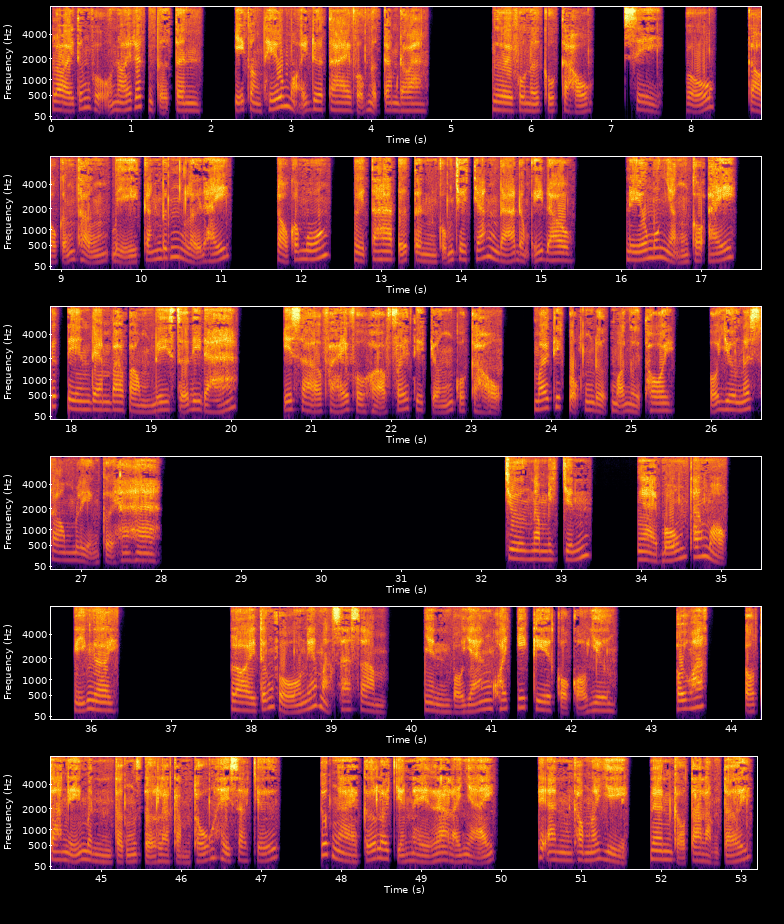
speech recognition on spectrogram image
Loài tướng vũ nói rất tự tin, chỉ còn thiếu mỗi đưa tay vỗ ngực cam đoan. Người phụ nữ của cậu, xì, vũ, cậu cẩn thận bị cắn đứng lợi đấy. Cậu có muốn, người ta tử tình cũng chưa chắc đã đồng ý đâu. Nếu muốn nhận cô ấy, trước tiên đem ba vòng đi sửa đi đã. Chỉ sợ phải phù hợp với tiêu chuẩn của cậu, mới thuyết phục được mọi người thôi. Cổ dương nói xong liền cười ha ha. Chương 59 Ngày 4 tháng 1 Nghỉ ngơi Lôi tướng vụ nét mặt xa xăm, nhìn bộ dáng khoái chí kia của cổ dương. Hối hoắc, cậu ta nghĩ mình thật sự là cầm thú hay sao chứ? Suốt ngày cứ lôi chuyện này ra lại nhảy. Thấy anh không nói gì nên cậu ta làm tới.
